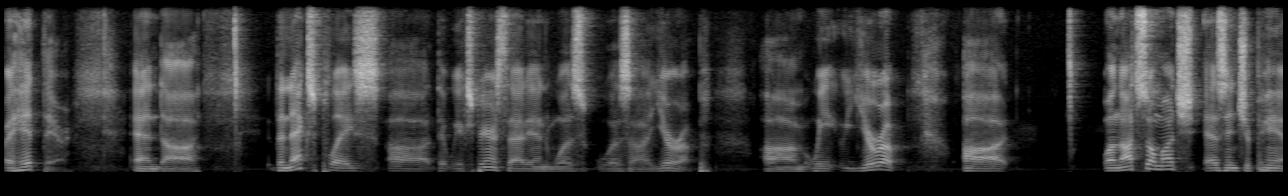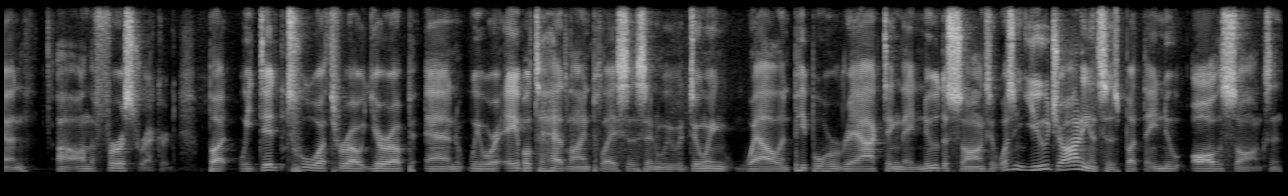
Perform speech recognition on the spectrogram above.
a hit there. And uh, the next place uh, that we experienced that in was was uh, Europe. Um, we Europe, uh, well, not so much as in Japan uh, on the first record, but we did tour throughout Europe, and we were able to headline places, and we were doing well, and people were reacting. They knew the songs. It wasn't huge audiences, but they knew all the songs, and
